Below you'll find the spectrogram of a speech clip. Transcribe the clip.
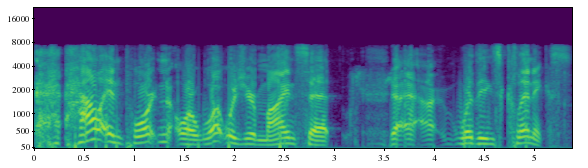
how important or what was your mindset? Uh, uh, were these clinics?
